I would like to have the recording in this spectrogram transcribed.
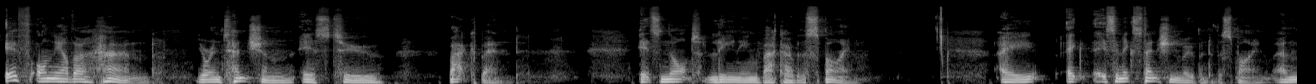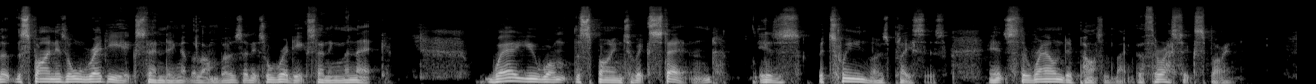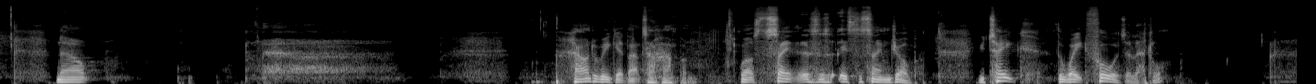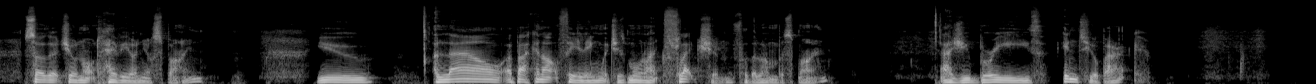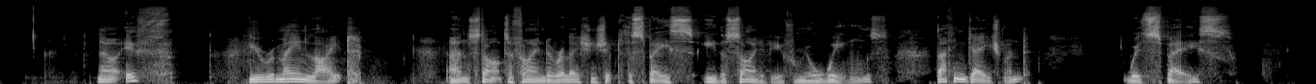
If, on the other hand, your intention is to back bend, it's not leaning back over the spine. A it's an extension movement of the spine, and the, the spine is already extending at the lumbars and it's already extending the neck. Where you want the spine to extend is between those places. It's the rounded part of the back, the thoracic spine. Now, how do we get that to happen? Well, it's the same. It's the same job. You take the weight forwards a little, so that you're not heavy on your spine. You allow a back and up feeling, which is more like flexion for the lumbar spine, as you breathe into your back. Now, if you remain light and start to find a relationship to the space either side of you from your wings, that engagement with space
